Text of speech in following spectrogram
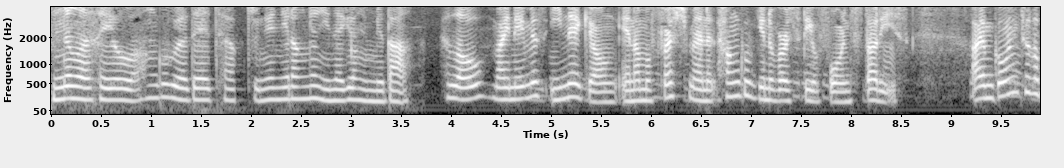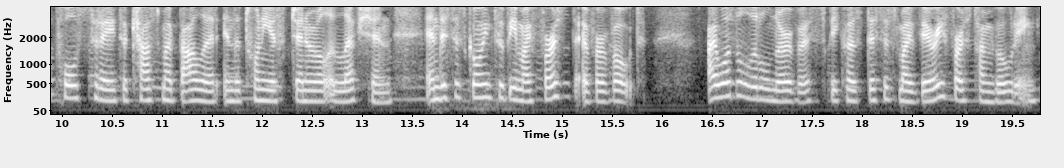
안녕하세요. 재학 중인 1학년 이내경입니다. Hello, my name is Lee Kyung, and I'm a freshman at Hankuk University of Foreign Studies. I am going to the polls today to cast my ballot in the 20th general election, and this is going to be my first ever vote. I was a little nervous because this is my very first time voting,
